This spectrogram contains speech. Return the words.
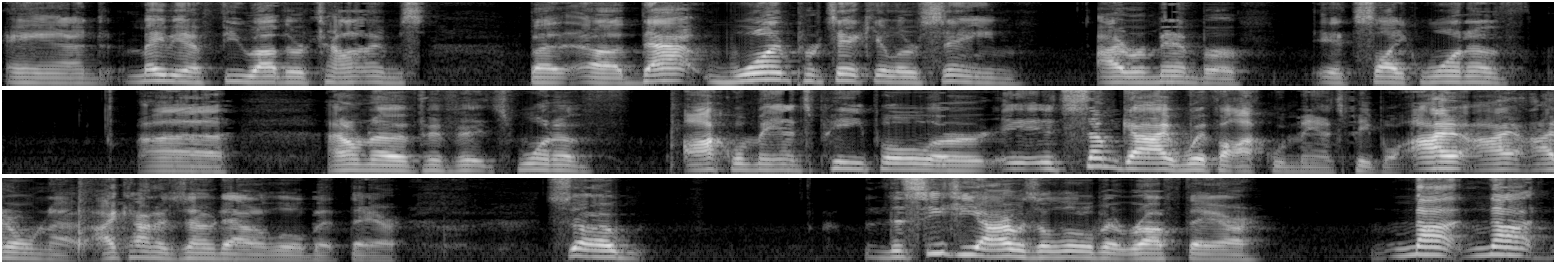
and maybe a few other times. But uh, that one particular scene, I remember. It's like one of, uh, I don't know if, if it's one of Aquaman's people or it's some guy with Aquaman's people. I, I, I don't know. I kind of zoned out a little bit there. So the CGI was a little bit rough there. Not not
